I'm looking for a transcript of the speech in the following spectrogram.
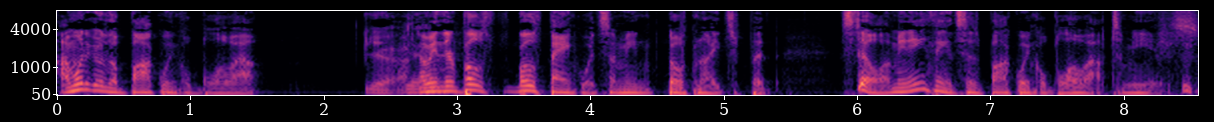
I'm going to go to the Bockwinkel blowout. Yeah. Yeah. I mean, they're both both banquets. I mean, both nights, but still, I mean, anything that says Bockwinkel blowout to me is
